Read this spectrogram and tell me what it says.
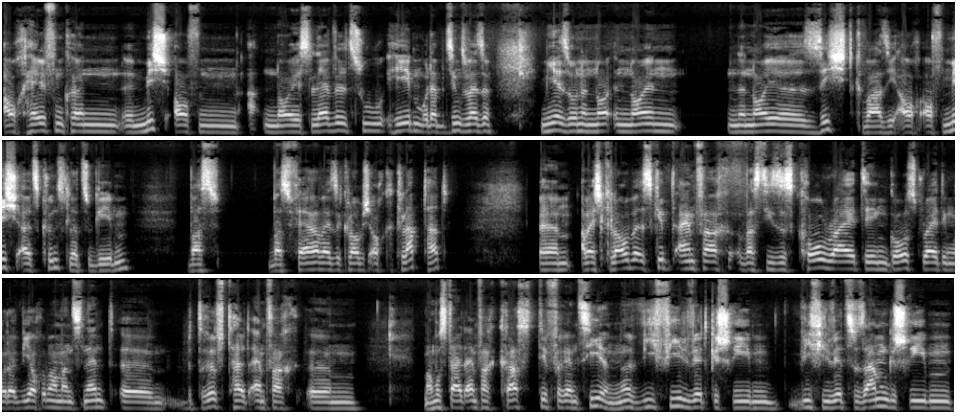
auch helfen können, äh, mich auf ein neues Level zu heben oder beziehungsweise mir so einen, neuen, eine neue Sicht quasi auch auf mich als Künstler zu geben, was, was fairerweise, glaube ich, auch geklappt hat. Ähm, aber ich glaube, es gibt einfach, was dieses Co-Writing, Ghostwriting oder wie auch immer man es nennt, äh, betrifft, halt einfach, ähm, man muss da halt einfach krass differenzieren. Ne? Wie viel wird geschrieben, wie viel wird zusammengeschrieben.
